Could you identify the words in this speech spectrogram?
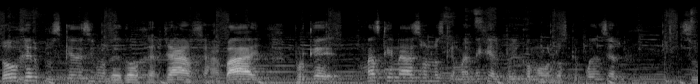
Doher, pues qué decimos de Doher, ya, o sea, bye, porque más que nada son los que maneja el PRI como los que pueden ser sus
